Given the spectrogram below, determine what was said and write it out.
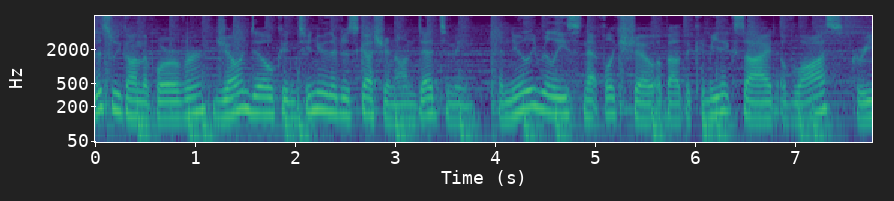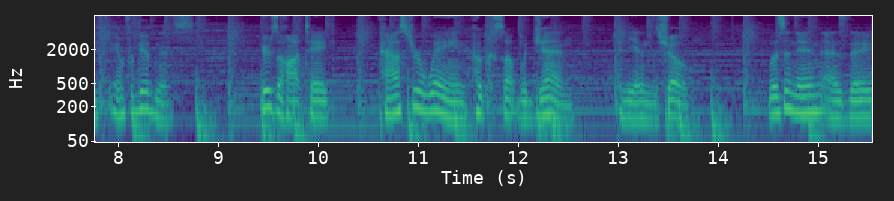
This week on The Pour Over, Joe and Dill continue their discussion on Dead to Me, a newly released Netflix show about the comedic side of loss, grief, and forgiveness. Here's a hot take Pastor Wayne hooks up with Jen in the end of the show. Listen in as they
